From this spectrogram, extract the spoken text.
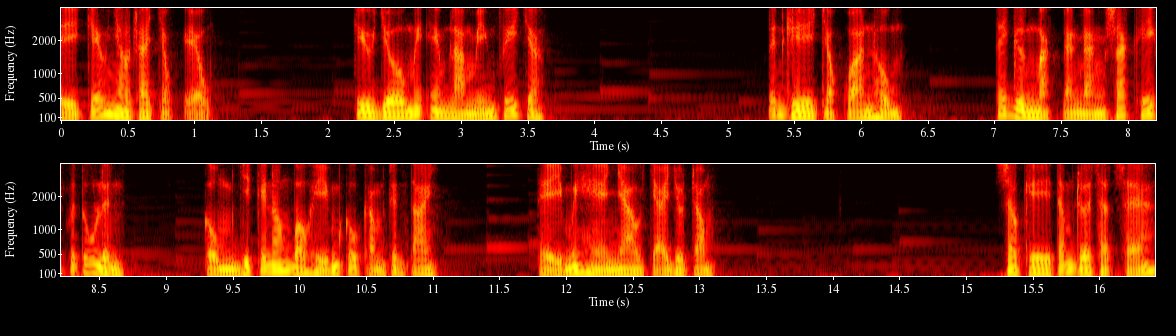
Thì kéo nhau ra chọc ghẹo. Kêu vô mấy em làm miễn phí cho. Đến khi chọc qua anh Hùng, Thấy gương mặt đằng đằng sát khí của Tú Linh Cùng với cái nón bảo hiểm cô cầm trên tay, Thì mới hè nhau chạy vô trong. Sau khi tắm rửa sạch sẽ,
